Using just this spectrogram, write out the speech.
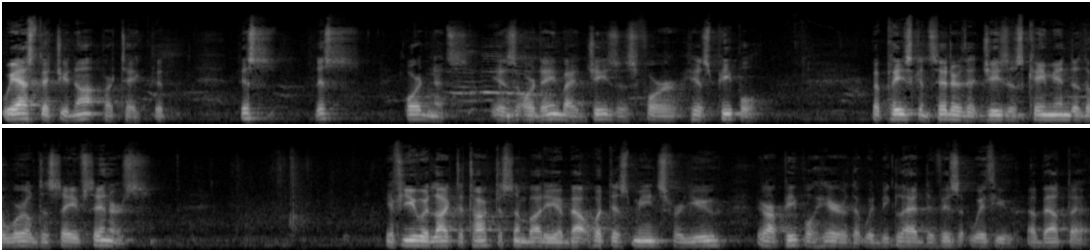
We ask that you not partake, that this, this ordinance is ordained by Jesus for His people. But please consider that Jesus came into the world to save sinners. If you would like to talk to somebody about what this means for you, there are people here that would be glad to visit with you about that.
